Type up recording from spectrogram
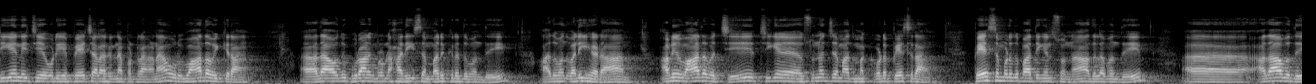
TNHA உடைய பேச்சாளர் என்ன பண்ணுறாங்கன்னா ஒரு வாதம் வைக்கிறாங்க. அதாவது குரானுக்கு புறம்பான ஹதீஸை மறுக்கிறது வந்து அது வந்து வழிகேடா அப்படின்னு வாதம் வச்சு சிக சுன்னத் ஜமாத் மக்களோட பேசுகிறாங்க பேசும்பொழுது பார்த்தீங்கன்னு சொன்னால் அதில் வந்து அதாவது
